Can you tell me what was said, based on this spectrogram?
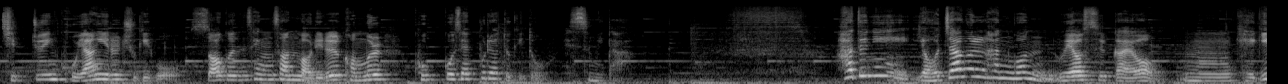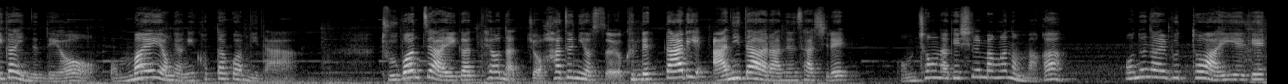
집주인 고양이를 죽이고 썩은 생선 머리를 건물 곳곳에 뿌려두기도 했습니다. 하든이 여장을 한 건 왜였을까요? 음, 계기가 있는데요. 엄마의 영향이 컸다고 합니다. 두 번째 아이가 태어났죠. 하든이었어요. 근데 딸이 아니다라는 사실에 엄청나게 실망한 엄마가 어느 날부터 아이에게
